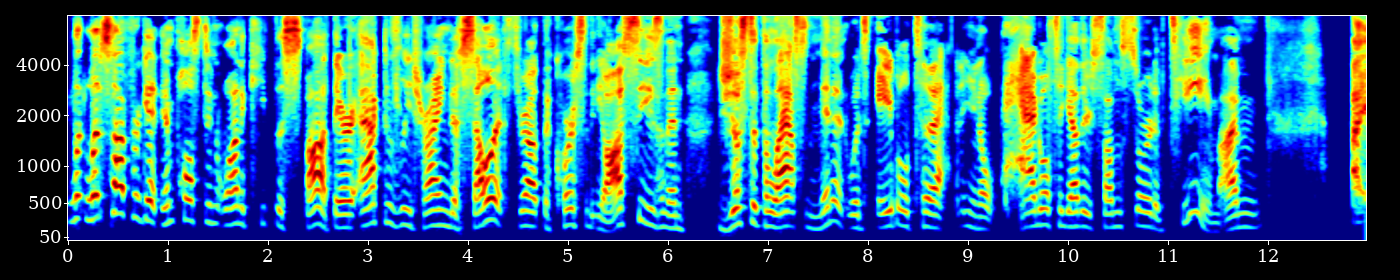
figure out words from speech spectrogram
Let, us not forget, Impulse didn't want to keep the spot. They were actively trying to sell it throughout the course of the offseason and just at the last minute was able to, you know, haggle together some sort of team. I'm, I,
